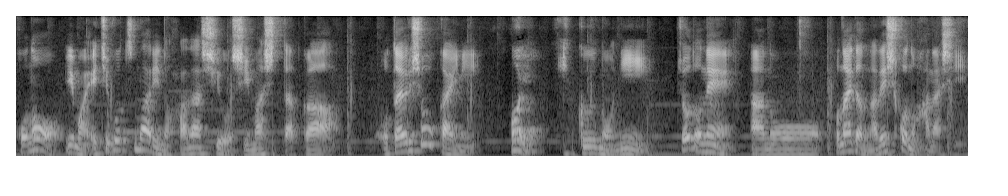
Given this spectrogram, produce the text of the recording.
この今、越後つまりの話をしましたが、お便り紹介にはい、行くのに、ちょうどね、あのこの間のなでしこの話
